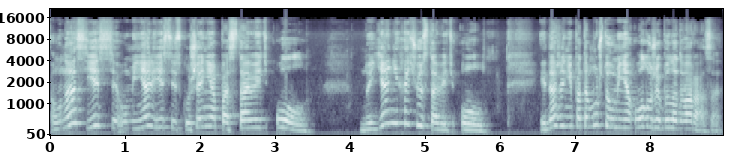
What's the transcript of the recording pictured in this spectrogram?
У нас есть, у меня есть искушение поставить all. Но я не хочу ставить all. И даже не потому, что у меня all уже было два раза.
